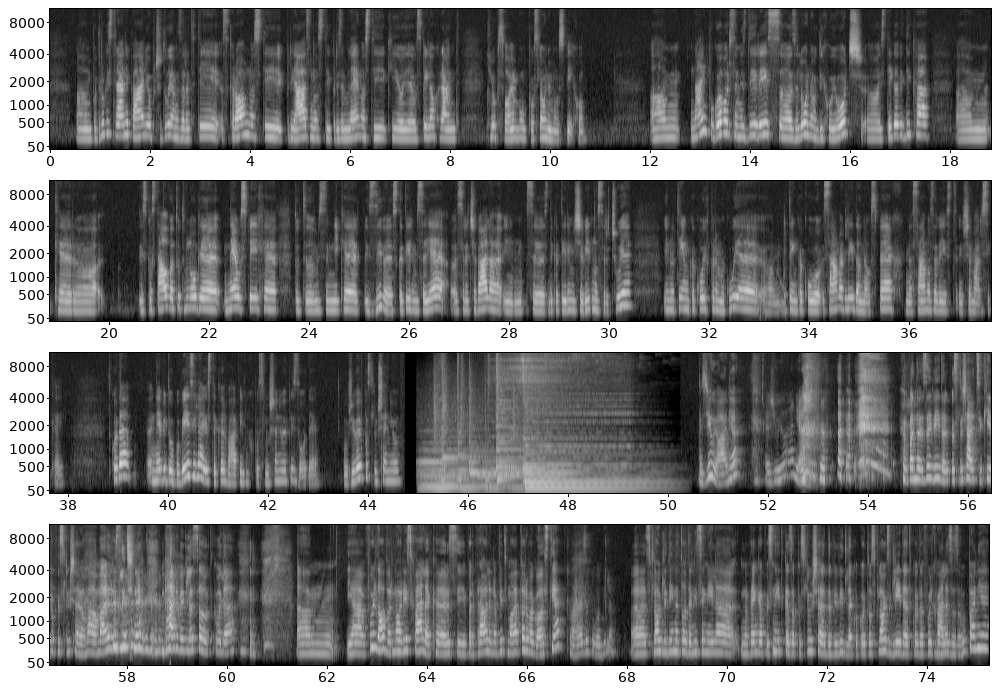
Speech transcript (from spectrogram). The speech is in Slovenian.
Um, po drugi strani pa Anjo občudujem zaradi te skromnosti, prijaznosti, prizemljenosti, ki jo je uspela ohraniti kljub svojemu poslovnemu uspehu. Um, Najn pogovor se mi zdi res uh, zelo navdihujoč uh, iz tega vidika, um, ker uh, izpostavlja tudi mnoge neuspehe, tudi mislim, neke izzive, s katerimi se je srečevala in se z nekaterimi še vedno srečuje, in o tem, kako jih premaguje, o tem, kako sama gleda na uspeh, na samozavest in še marsikaj. Tako da ne bi dolgo vezila, jaz te kar vabim k poslušanju epizode. Uživaj v poslušanju! Živijo, Anja. Živijo, Anja. Upam, da zdaj vedo poslušalci, kjer poslušajo. Imamo malo različne barve glasov. Um, ja, ful dobro, no, res hvala, ker si pripravljena biti moja prva gostja. Hvala za povabilo. Uh, sploh glede na to, da nisem imela nobenega posnetka za poslušati, da bi videla, kako to sploh zgleda. Tako da, ful, hvala za zaupanje.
